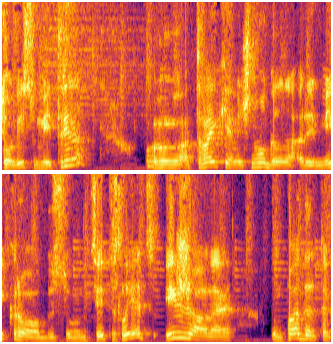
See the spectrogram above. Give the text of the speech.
to visu mitrina. Ar tvaikiem viņš nogalina arī mikrobus un citas lietas, izžāvē un padara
